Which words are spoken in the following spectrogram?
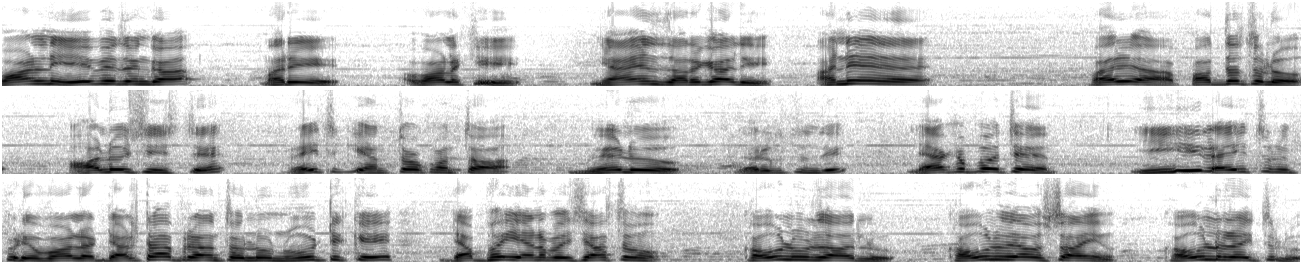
వాళ్ళని ఏ విధంగా మరి వాళ్ళకి న్యాయం జరగాలి అనే పరి పద్ధతిలో ఆలోచిస్తే రైతుకి ఎంతో కొంత మేలు జరుగుతుంది. లేకపోతే ఈ రైతులు ఇప్పుడు వాళ్ళ డెల్టా ప్రాంతంలో నూటికి డెబ్భై ఎనభై శాతం కౌలుదారులు కౌలు వ్యవసాయం కౌలు రైతులు.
